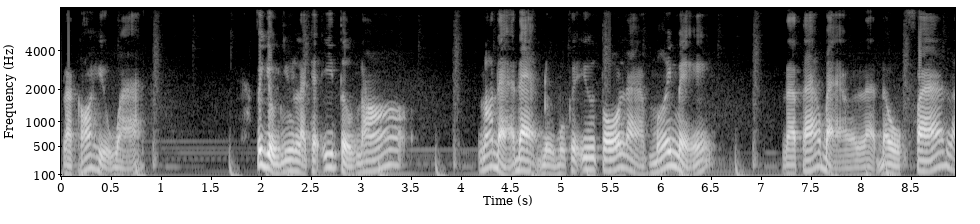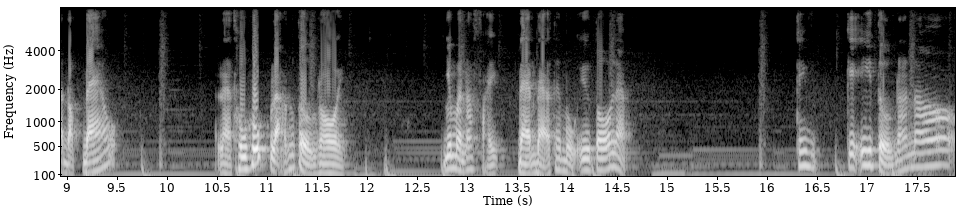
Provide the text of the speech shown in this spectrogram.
là có hiệu quả. Ví dụ như là cái ý tưởng đó, nó đã đạt được một cái yếu tố là mới mẻ, là táo bạo, là đột phá, là độc đáo, là thu hút, là ấn tượng rồi. Nhưng mà nó phải đảm bảo thêm một yếu tố là cái cái ý tưởng đó nó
